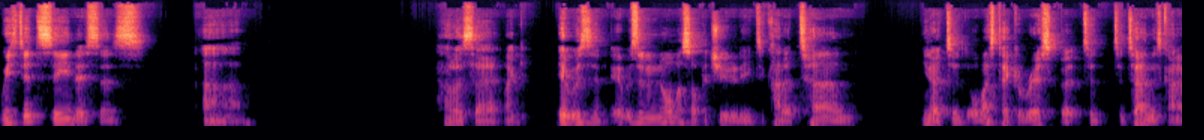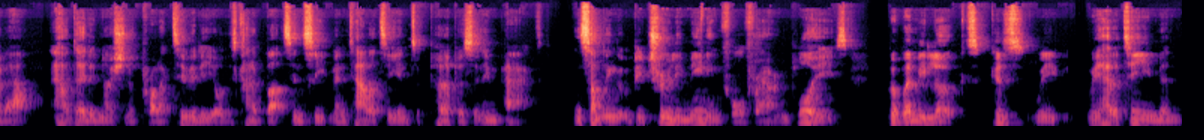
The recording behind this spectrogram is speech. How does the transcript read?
we did see this as uh, how do I say it? Like it was it was an enormous opportunity to kind of turn, you know, to almost take a risk, but to to turn this kind of out outdated notion of productivity or this kind of butts in seat mentality into purpose and impact and something that would be truly meaningful for our employees. But when we looked, because we we had a team and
